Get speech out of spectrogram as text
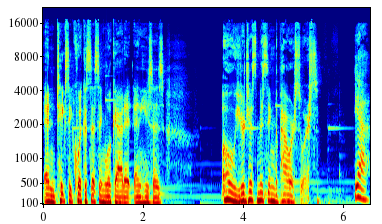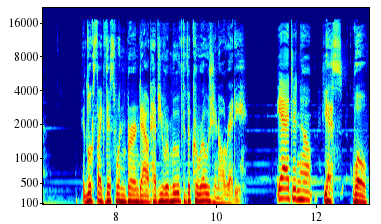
and takes a quick assessing look at it and he says, Oh, you're just missing the power source. Yeah. It looks like this one burned out. Have you removed the corrosion already? Yeah, it didn't help. Yes, well,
